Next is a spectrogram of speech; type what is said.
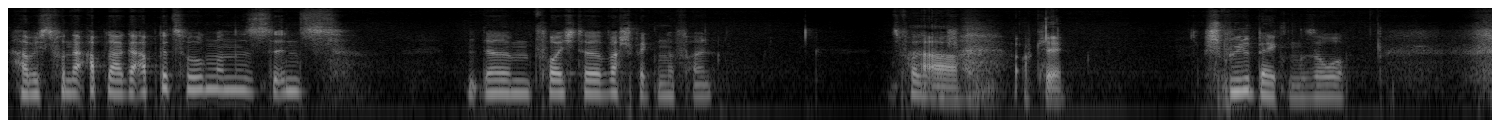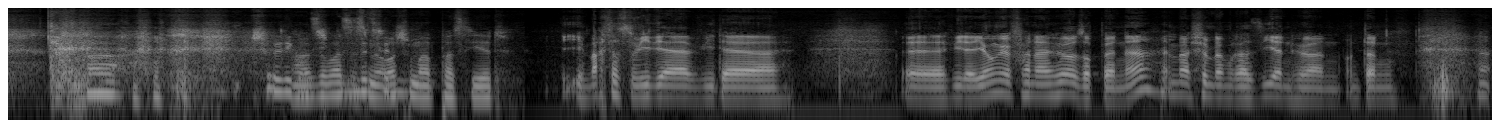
habe ich es von der Ablage abgezogen und es ins ähm, feuchte Waschbecken gefallen. ah, Waschbecken. okay. Spülbecken, so. ah, Entschuldigung. Aber sowas ist mir auch schon mal passiert. Ihr macht das so wie der, wie der, äh, wie der Junge von der Hörsuppe, ne? Immer schön beim Rasieren hören und dann. Ja.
